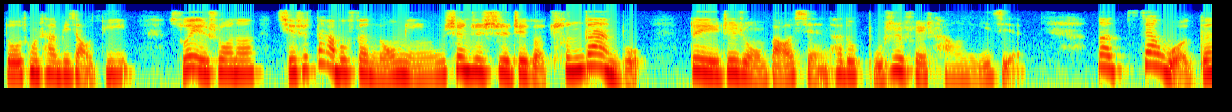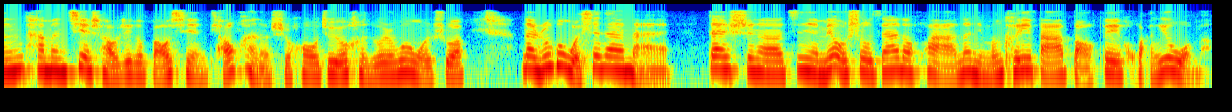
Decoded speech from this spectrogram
都通常比较低，所以说呢，其实大部分农民甚至是这个村干部对这种保险他都不是非常理解。那在我跟他们介绍这个保险条款的时候，就有很多人问我说，那如果我现在买？但是呢，今年没有受灾的话，那你们可以把保费还给我吗？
